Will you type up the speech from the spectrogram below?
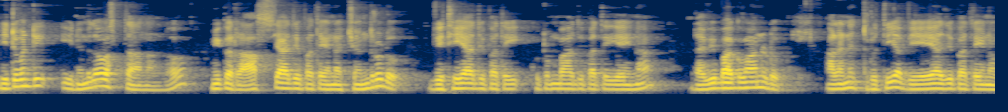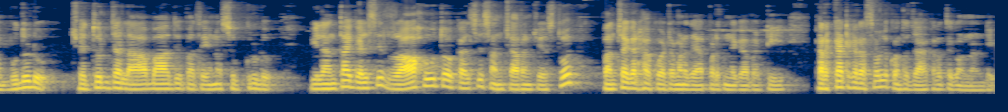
ఇటువంటి ఎనిమిదవ స్థానంలో మీకు రాస్యాధిపతి అయిన చంద్రుడు ద్వితీయాధిపతి కుటుంబాధిపతి అయిన రవి భగవానుడు అలానే తృతీయ వ్యయాధిపతి అయిన బుధుడు చతుర్థ లాభాధిపతి అయిన శుక్రుడు వీళ్ళంతా కలిసి రాహుతో కలిసి సంచారం చేస్తూ పంచగ్రహ కూటమి అనేది ఏర్పడుతుంది కాబట్టి కర్కాటక రాశి కొంత జాగ్రత్తగా ఉండండి.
